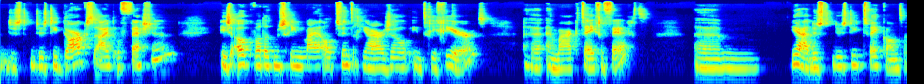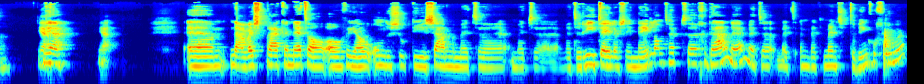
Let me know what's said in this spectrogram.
Dus, dus die dark side of fashion is ook wat het misschien mij al twintig jaar zo intrigeert. eh, en waar ik tegen vecht. Ehm, ja, dus, dus die twee kanten. Ja. Ehm, nou, wij spraken net al over jouw onderzoek die je samen met, eh, met, eh, met de retailers in Nederland hebt eh, gedaan, hè? Met, met, met mensen op de winkelvloer.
